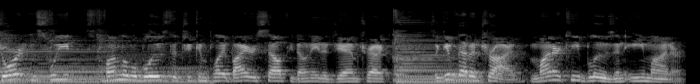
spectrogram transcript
Short and sweet. Fun little blues that you can play by yourself. You don't need a jam track. So give that a try. Minor key blues in E minor.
